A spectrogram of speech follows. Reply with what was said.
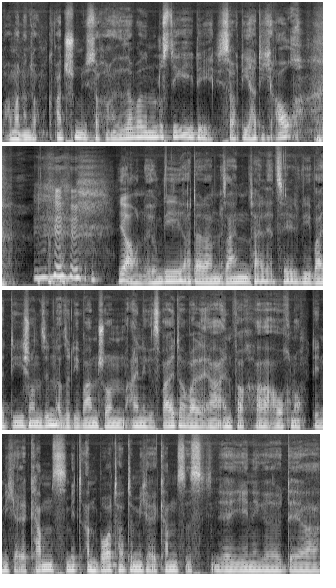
waren wir dann so am Quatschen. Ich sage, das ist aber eine lustige Idee. Ich sage, die hatte ich auch. ja, und irgendwie hat er dann seinen Teil erzählt, wie weit die schon sind. Also die waren schon einiges weiter, weil er einfach auch noch den Michael Kamms mit an Bord hatte. Michael Kamms ist derjenige, der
